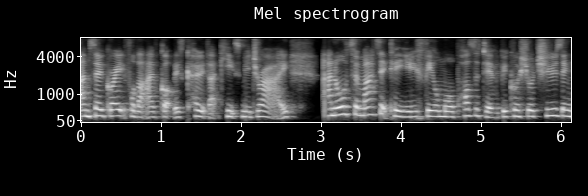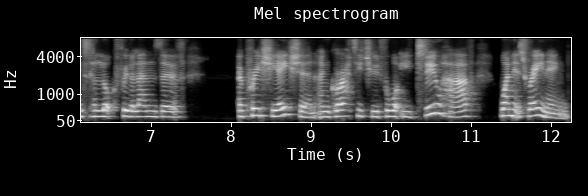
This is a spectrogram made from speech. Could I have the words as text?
i'm so grateful that i've got this coat that keeps me dry and automatically you feel more positive because you're choosing to look through the lens of appreciation and gratitude for what you do have when it's raining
